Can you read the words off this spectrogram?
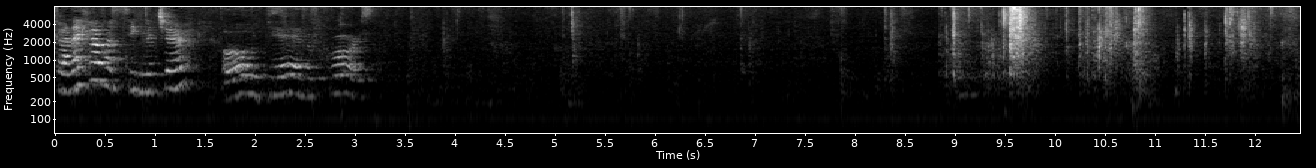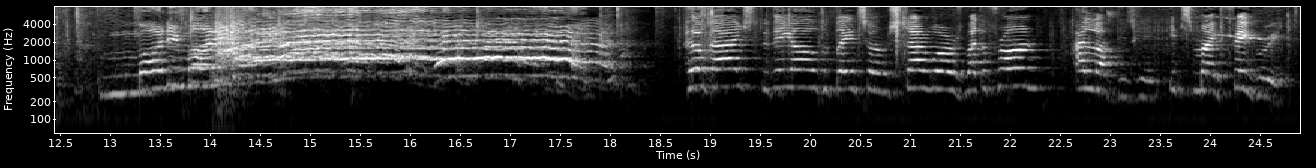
Can I have a signature? Oh, yes, of course. Money, money, money! Hello guys, today I'll be playing some Star Wars Battlefront. I love this game, it's my favorite.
